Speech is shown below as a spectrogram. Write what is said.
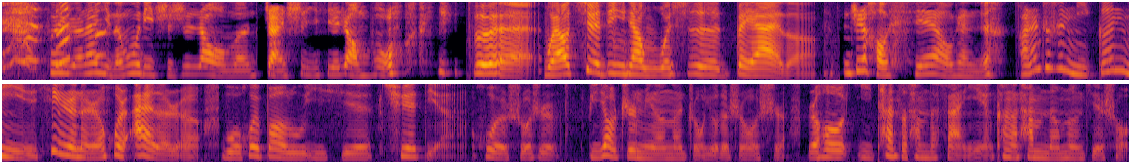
所以原来你的目的只是让我们展示一些让步。对，我要确定一下我是被爱的。你这个好歇啊，我感觉。反正就是你跟你信任的人或者爱的人，我会暴露一些缺点，或者说是比较致命的那种，有的时候是，然后以探测他们的反应，看看他们能不能接受，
